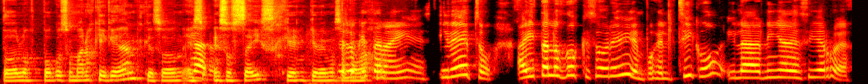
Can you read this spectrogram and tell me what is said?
todos los pocos humanos que quedan, que son es- esos seis que, que vemos de acá los que abajo. están ahí. es- Y de hecho, ahí están los dos que sobreviven, pues el chico y la niña de silla de ruedas,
